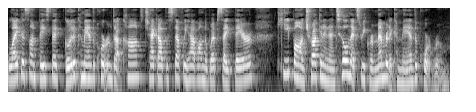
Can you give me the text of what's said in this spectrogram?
Like us on Facebook. Go to commandthecourtroom.com to check out the stuff we have on the website there. Keep on trucking, and until next week, remember to command the courtroom.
